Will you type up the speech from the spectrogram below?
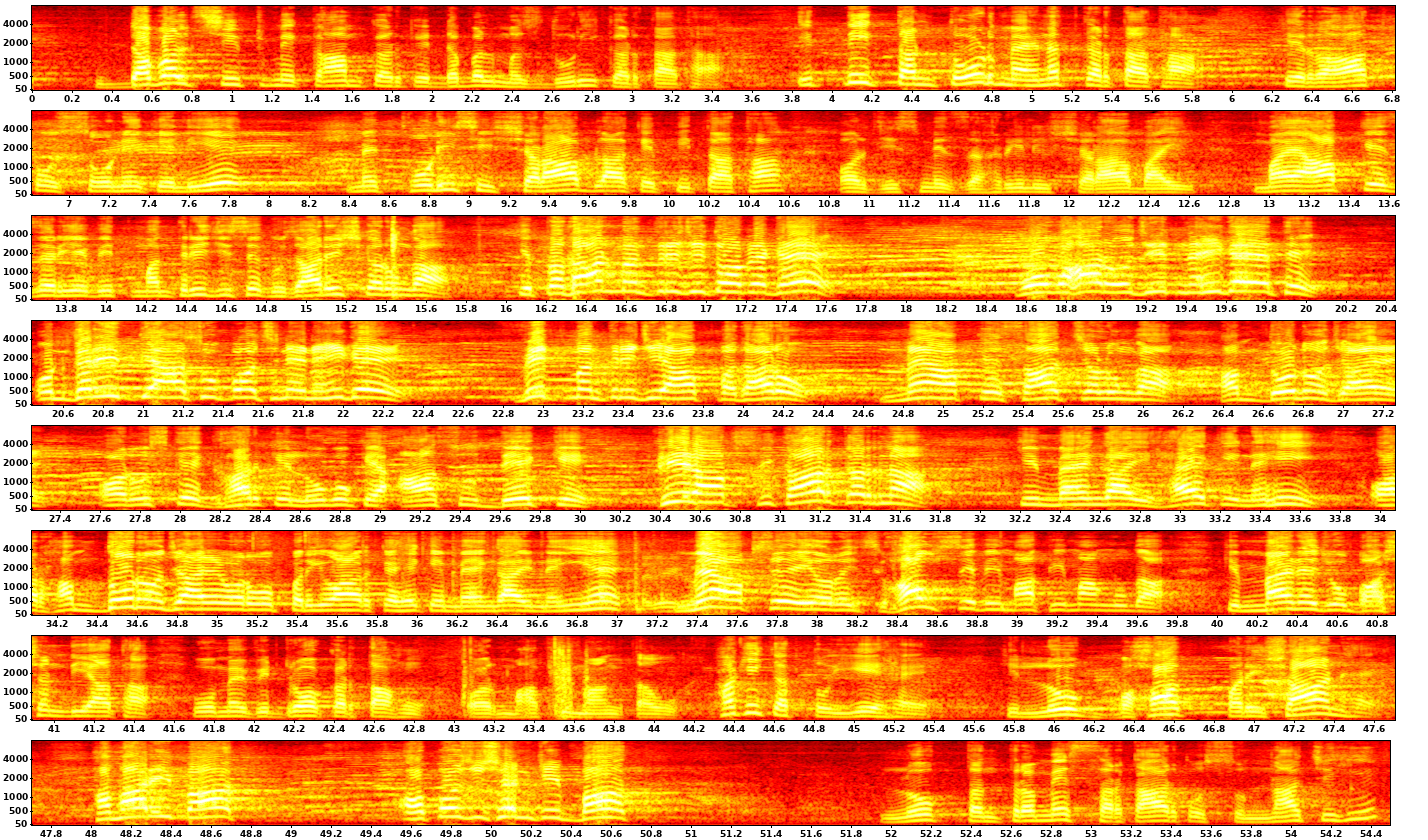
डबल शिफ्ट में काम करके डबल मजदूरी करता था, इतनी तनतोड़ मेहनत करता था कि रात को सोने के लिए मैं थोड़ी सी शराब ला के पीता था और जिसमें जहरीली शराब आई। मैं आपके ज़रिए वित्त मंत्री जी से गुजारिश करूँगा कि प्रधानमंत्री जी तो अबे गए। वो वहाँ रोजित नहीं गए थे। उन गरीब के आँसू पहुँचने नहीं गए। वित्त मंत्री जी आप पधारो। मैं आपके साथ चलूँगा। हम दोनों जाए और उसके घर के लोगों के आँसू देख के फिर आप स्वीकार करना कि महँगाई है कि नहीं। और हम दोनों जाए और वो परिवार कहे कि महँगाई नहीं है। मैं आपसे और इस हाउस से भी माफ़ी मांगूँगा कि मैंने जो भाषण दिया था, वो मैं विड्रॉ करता हूँ और माफ़ी माँगता हूँ। हकीकत तो ये है कि लोग बहुत परेशान हैं। हमारी बात ऑपोजिशन की बात, लोकतंत्र में सरकार को सुनना चाहिए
